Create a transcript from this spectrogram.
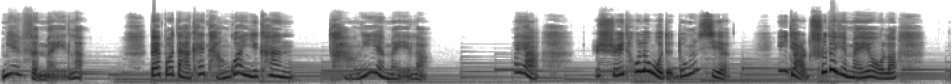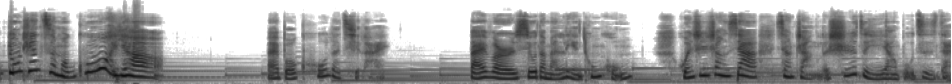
面粉没了。白博打开糖罐一看，糖也没了。哎呀，谁偷了我的东西？一点吃的也没有了，冬天怎么过呀？白博哭了起来。白文儿羞得满脸通红，浑身上下像长了虱子一样不自在。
